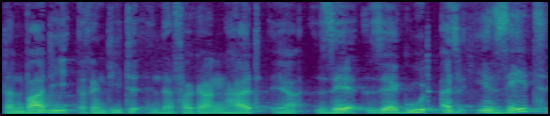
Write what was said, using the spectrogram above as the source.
dann war die Rendite in der Vergangenheit ja sehr, sehr gut. Also ihr seht,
